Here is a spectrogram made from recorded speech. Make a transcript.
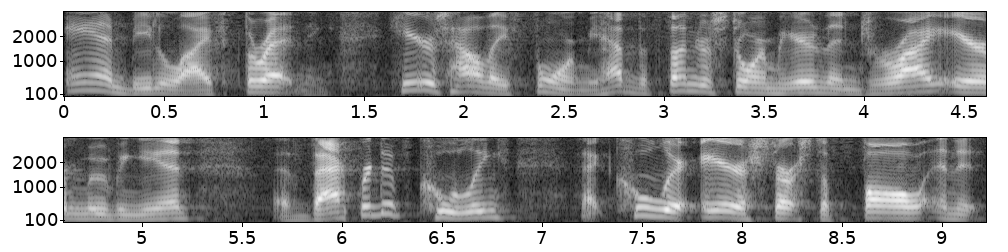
and be life-threatening. Here's how they form. You have the thunderstorm here, then dry air moving in, evaporative cooling, that cooler air starts to fall and it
